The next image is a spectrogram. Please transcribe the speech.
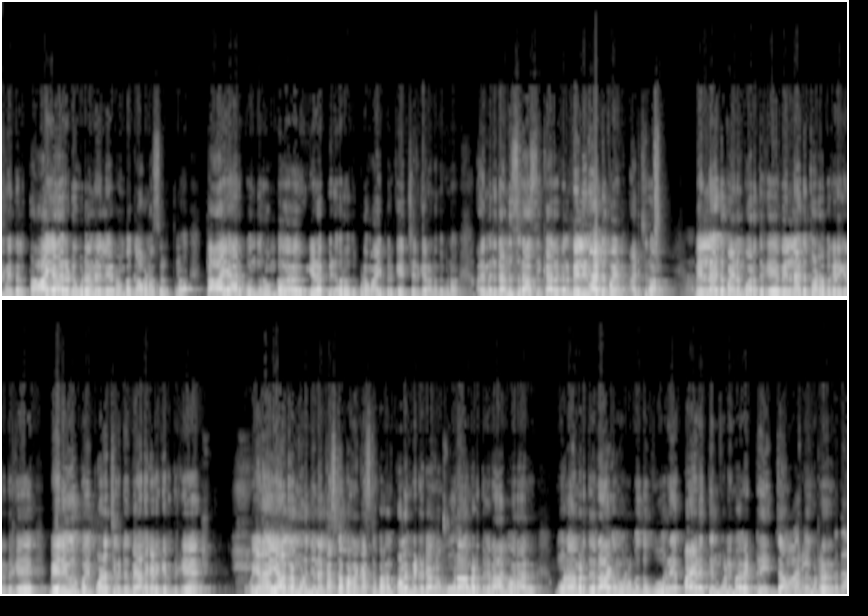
சமயத்தில் தாயாருடைய உடல்நிலையில் ரொம்ப கவனம் செலுத்தணும். தாயாருக்கு வந்து ரொம்ப இழப்பீடு வருவதற்கு கூட வாய்ப்பு இருக்குது எச்சரிக்கையாக நடந்துக்கணும். அதே மாதிரி தனுசு ராசிக்காரர்கள் வெளிநாட்டு பயணம் அடிச்சிருவாங்க. வெளிநாட்டு பயணம் போகிறதுக்கு வெளிநாட்டு தொடர்பு கிடைக்கிறதுக்கு வெளியூர் போய் பொழைச்சிக்கிட்டு வேலை கிடைக்கிறதுக்கு ஏன்னா ஏழரை முடிஞ்சு நான் கஷ்டப்படுறேன் கஷ்டப்படுறேன்னு புலம்பிட்டு இருக்காங்க. மூணாம் இடத்துக்கு ராகு வராரு. மூணாம் இடத்துக்கு ராகு வரும்போது ஒரே பயணத்தின் மூலியமா வெற்றி ஜம்ப் விட்டுறாரு.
